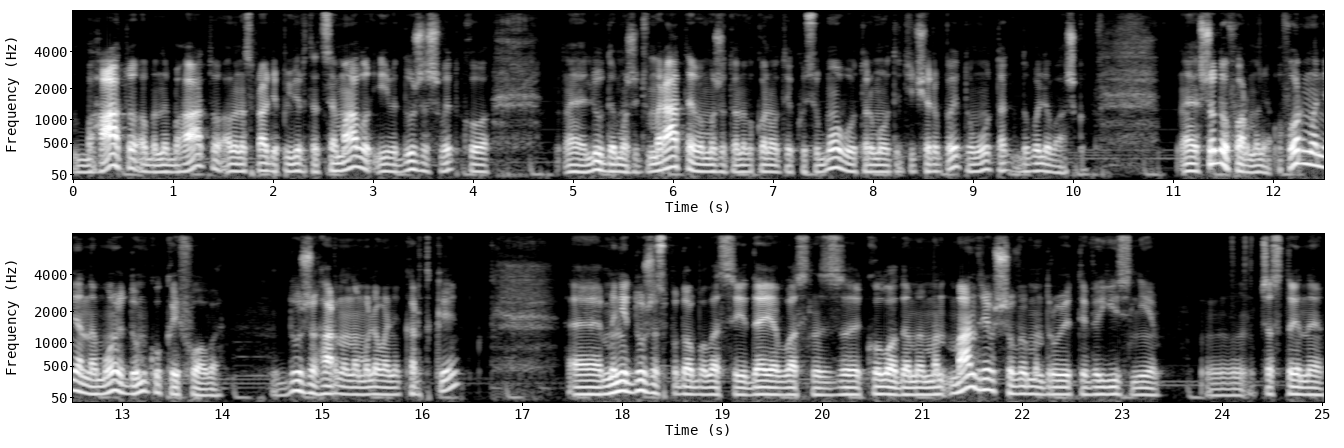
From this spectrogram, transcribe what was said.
багато або небагато, але насправді, повірте, це мало, і дуже швидко люди можуть вмирати, ви можете не виконувати якусь умову, отримувати ті черепи, тому так доволі важко. Е, Щодо оформлення, оформлення, на мою думку, кайфове. Дуже гарно намальовані картки. Е, Мені дуже сподобалася ідея, власне, з колодами мандрів, що ви мандруєте в різні частини.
